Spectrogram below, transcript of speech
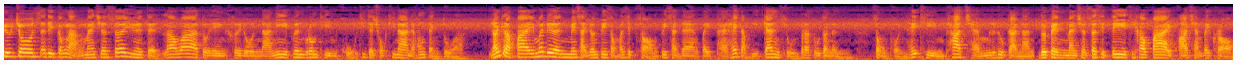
ฟิลโจนส์อดีตกองหลังแมนเชสเตอร์ยูไนเต็ดเล่าว่าตัวเองเคยโดนนานี่เพื่อนร่วมทีมขู่ที่จะชกที่หน้าในห้องแต่งตัวย้อนกลับไปเมื่อเดือนเมษายนปี 2012 ปีศาจแดงไปแพ้ให้กับวีแกนศูนย์ประตูต่อหนึ่งส่งผลให้ทีมพลาดแชมป์ฤดูกาลนั้น โดยเป็นแมนเชสเตอร์ซิตี้ที่เข้าป้ายคว้าแชมป์ไปครอง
